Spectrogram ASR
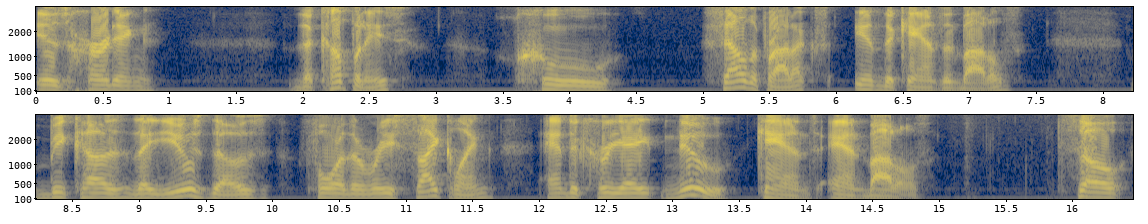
is hurting the companies who sell the products in the cans and bottles because they use those for the recycling and to create new cans and bottles. So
